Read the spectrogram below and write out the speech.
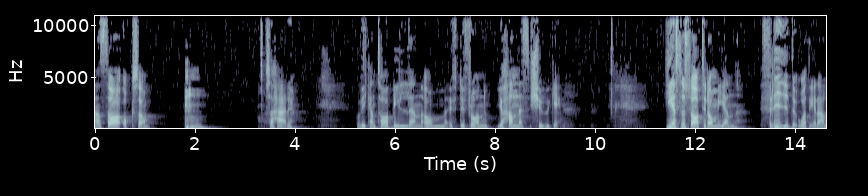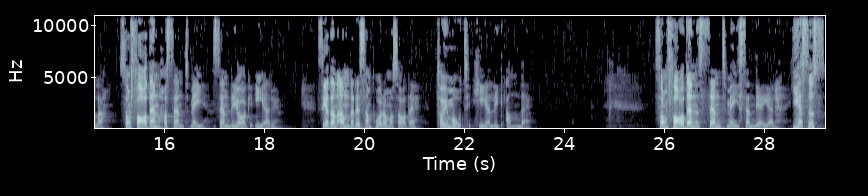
Han sa också så här. Och vi kan ta bilden om, utifrån Johannes 20. Jesus sa till dem igen, frid åt er alla. Som Fadern har sänt mig sänder jag er. Sedan andades han på dem och sade, ta emot helig ande. Som Fadern sänt mig sänder jag er. Jesus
